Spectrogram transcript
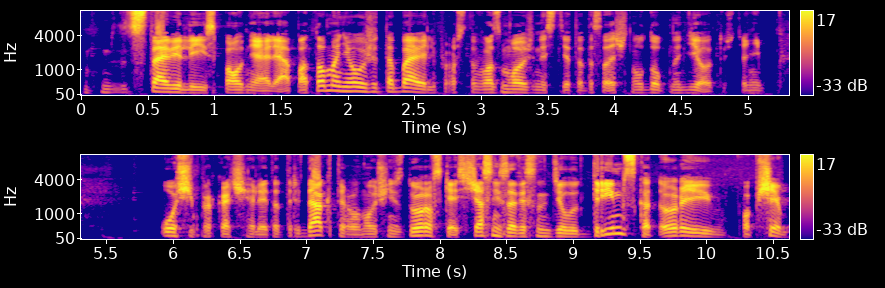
ставили и исполняли, а потом они уже добавили просто возможность это достаточно удобно делать. То есть они очень прокачали этот редактор, он очень здоровский, а сейчас они, соответственно, делают Dreams, который вообще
